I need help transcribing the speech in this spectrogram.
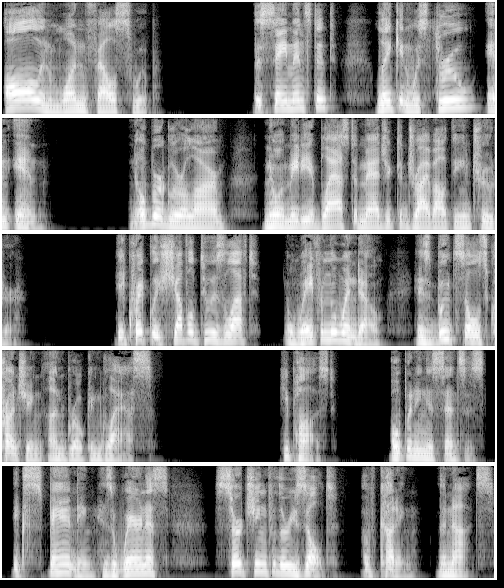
all in one fell swoop. The same instant, Lincoln was through and in. No burglar alarm, no immediate blast of magic to drive out the intruder. He quickly shuffled to his left, away from the window, his boot soles crunching on broken glass. He paused, opening his senses, expanding his awareness, searching for the result of cutting the knots.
